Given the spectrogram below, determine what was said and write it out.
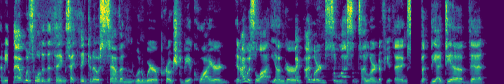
I mean, that was one of the things I think in 07 when we are approached to be acquired. And I was a lot younger. I, I learned some lessons. I learned a few things. But the idea that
